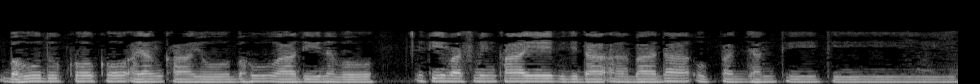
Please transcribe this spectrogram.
බහූ දුක්ඛෝ කෝ අයං කායෝ බහූ ආදීනවෝ ඉතිමස්මින් කායේ විවිධා ආබාධා uppajjanti තී.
